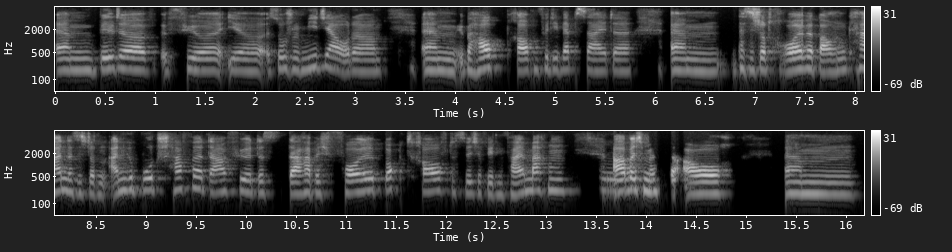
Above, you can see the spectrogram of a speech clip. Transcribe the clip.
ähm, Bilder für ihr Social Media oder ähm, überhaupt brauchen für die Webseite, ähm, dass ich dort Räume bauen kann, dass ich dort ein Angebot schaffe dafür, dass, da habe ich voll Bock drauf, das will ich auf jeden Fall machen. Mhm. Aber ich möchte auch ähm,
